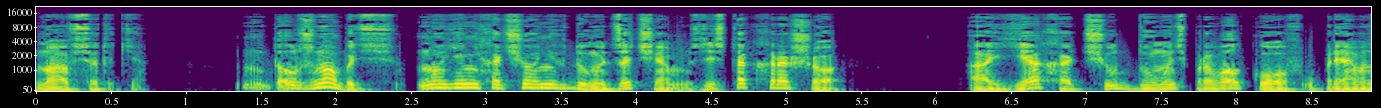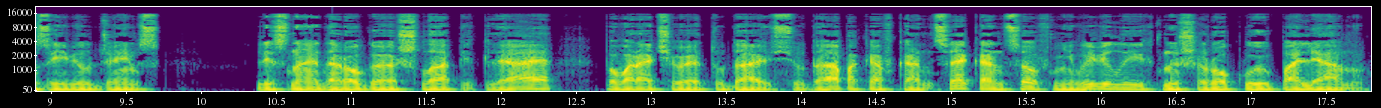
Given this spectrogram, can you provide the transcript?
Ну а все-таки?» «Должно быть, но я не хочу о них думать. Зачем? Здесь так хорошо». «А я хочу думать про волков», — упрямо заявил Джеймс. Лесная дорога шла петляя, поворачивая туда и сюда, пока в конце концов не вывела их на широкую поляну,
